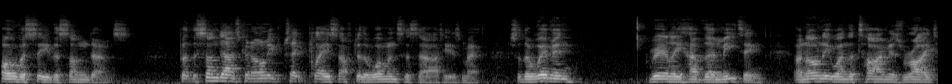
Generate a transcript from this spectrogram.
oversee the Sundance, but the Sundance can only take place after the Women's Society is met. So the women really have their meeting, and only when the time is right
